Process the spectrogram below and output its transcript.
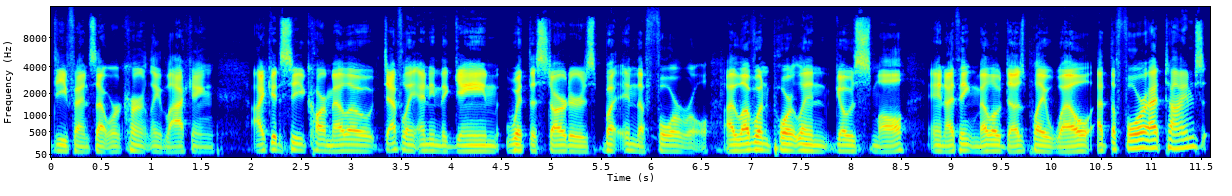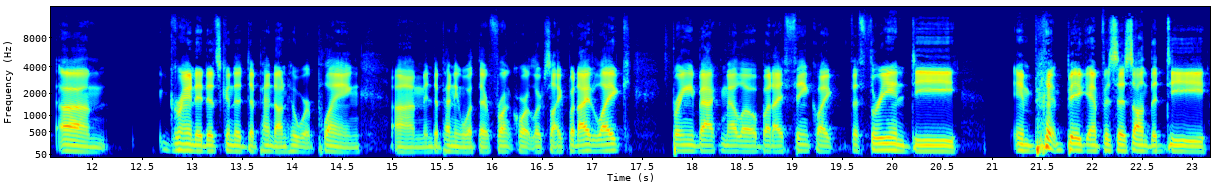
defense that we're currently lacking. I could see Carmelo definitely ending the game with the starters, but in the four role. I love when Portland goes small, and I think Melo does play well at the four at times. Um, granted, it's going to depend on who we're playing um, and depending what their front court looks like. But I like bringing back Melo, but I think like the three and D, in big emphasis on the D,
